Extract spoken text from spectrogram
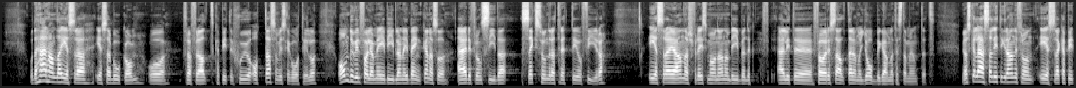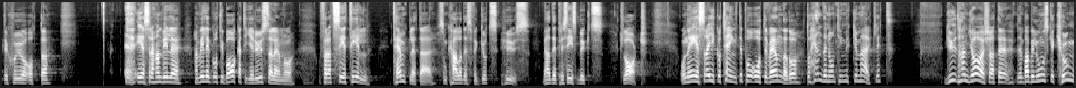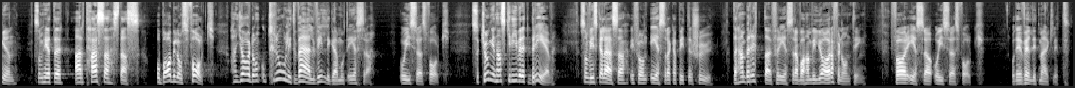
Och det här handlar Esra, Esra bok om och framförallt kapitel 7 och 8 som vi ska gå till. Och om du vill följa med i biblarna i bänkarna så är det från sida 634. Esra är annars, för dig som har en annan bibel, det är lite före Saltaren och jobb i Gamla Testamentet. Men jag ska läsa lite grann ifrån Esra kapitel 7 och 8. Esra han ville, han ville gå tillbaka till Jerusalem och, för att se till templet där som kallades för Guds hus. Det hade precis byggts klart. Och när Esra gick och tänkte på att återvända då, då hände någonting mycket märkligt. Gud han gör så att den babylonske kungen som heter Artasastas och Babylons folk, han gör dem otroligt välvilliga mot Esra och Israels folk. Så kungen han skriver ett brev som vi ska läsa ifrån Esra kapitel 7. Där han berättar för Esra vad han vill göra för någonting för Esra och Israels folk. Och det är väldigt märkligt.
